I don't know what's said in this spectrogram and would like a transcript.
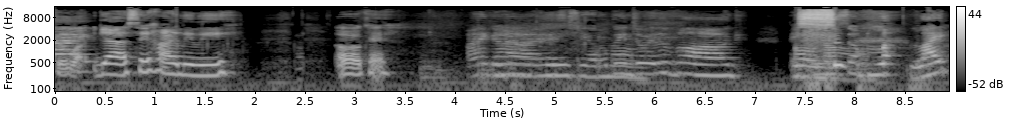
for watching. Yeah, say hi, Lily. Oh, okay. Hi guys. Hope you enjoy the vlog. Oh, so, like,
